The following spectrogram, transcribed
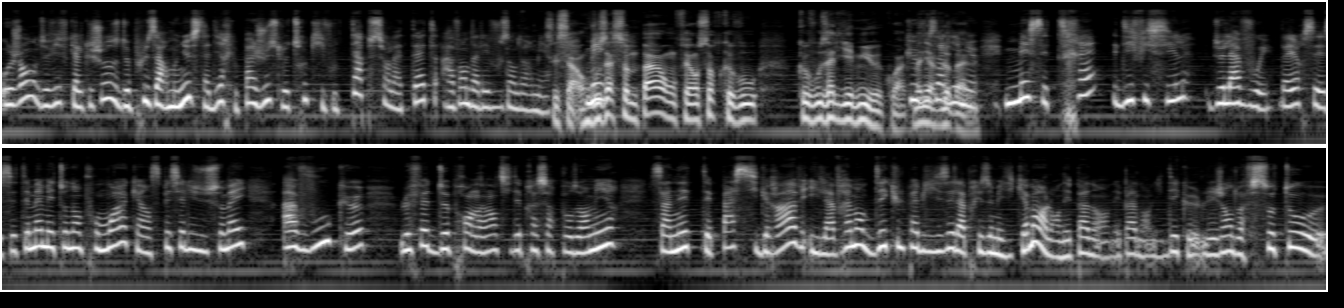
aux gens de vivre quelque chose de plus harmonieux, c'est-à-dire que pas juste le truc qui vous tape sur la tête avant d'aller vous endormir. C'est ça, on ne vous assomme pas, on fait en sorte que vous que vous alliez mieux, quoi, de manière globale. Mieux. Mais c'est très difficile de l'avouer. D'ailleurs, c'était même étonnant pour moi qu'un spécialiste du sommeil avoue que le fait de prendre un antidépresseur pour dormir, ça n'était pas si grave. Il a vraiment déculpabilisé la prise de médicaments. Alors, on n'est pas dans, l'idée que les gens doivent s'auto, euh,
